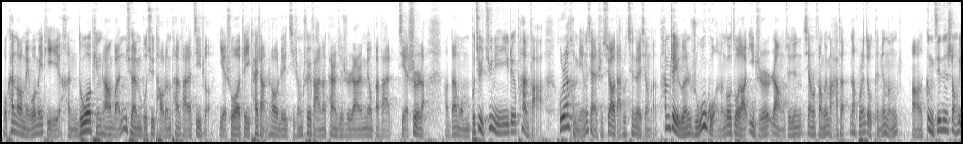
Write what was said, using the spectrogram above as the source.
我看到了美国媒体很多平常完全不去讨论判罚的记者，也说这一开场之后这几声吹罚呢，看上去是让人没有办法解释的啊。但我们不去拘泥于这个判罚，湖人很明显是需要打出侵略性的。他们这一轮如果能够做到一直让掘金陷入犯规麻烦，那湖人就肯定能。啊，更接近胜利，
